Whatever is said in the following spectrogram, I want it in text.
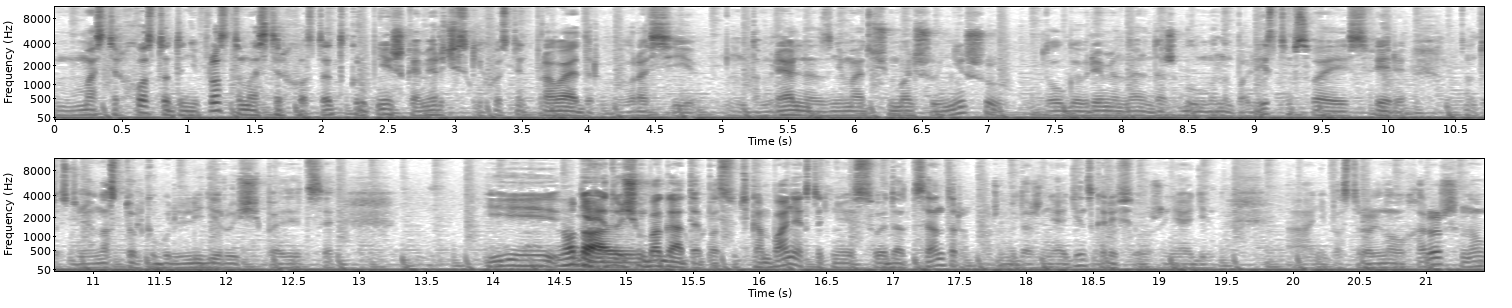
мастер-хост это не просто мастер-хост, это крупнейший коммерческий хостинг-провайдер в России. Он там реально занимает очень большую нишу, долгое время, наверное, даже был монополистом в своей сфере. Ну, то есть у него настолько были лидирующие позиции. И ну, да, это и... очень богатая, по сути, компания. Кстати, у нее есть свой дата-центр, может быть, даже не один, скорее всего, уже не один. А они построили новый хороший, но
